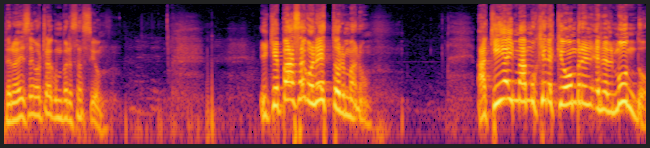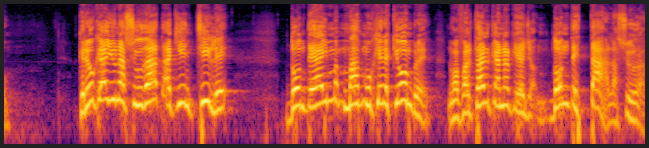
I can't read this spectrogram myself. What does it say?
Pero esa es otra conversación. ¿Y qué pasa con esto, hermano? Aquí hay más mujeres que hombres en el mundo. Creo que hay una ciudad aquí en Chile donde hay más mujeres que hombres. No va a faltar el canal que yo. ¿Dónde está la ciudad?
